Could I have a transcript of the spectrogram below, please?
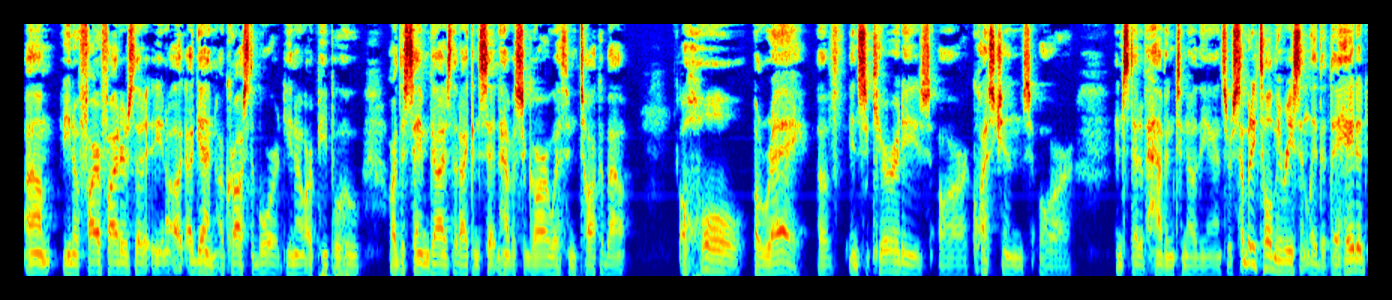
um, you know, firefighters that, you know, again, across the board, you know, are people who are the same guys that I can sit and have a cigar with and talk about a whole array of insecurities or questions or instead of having to know the answer. Somebody told me recently that they hated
